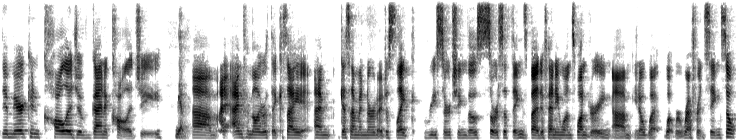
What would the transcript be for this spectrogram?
the american college of gynecology. Yeah um, I, am familiar with it because i i guess i'm a nerd. I just like researching those sorts of things. But if anyone's wondering um, you know what what we're referencing. So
